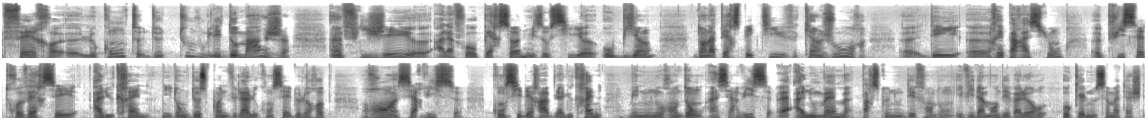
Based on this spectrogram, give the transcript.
faire le compte de tous les dommages infligés à la fois aux personnes, mais aussi aux biens, dans la perspective qu'un jour, euh, des euh, réparations euh, puissent être versées à l'Ukraine. Et donc de ce point de vue-là, le Conseil de l'Europe rend un service considérable à l'Ukraine, mais nous nous rendons un service à nous-mêmes parce que nous défendons évidemment des valeurs auxquelles nous sommes attachés.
